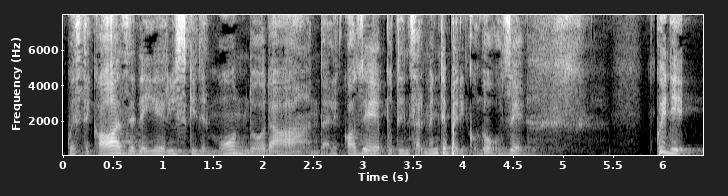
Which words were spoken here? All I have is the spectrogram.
queste cose, dai rischi del mondo, da, dalle cose potenzialmente pericolose. Quindi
